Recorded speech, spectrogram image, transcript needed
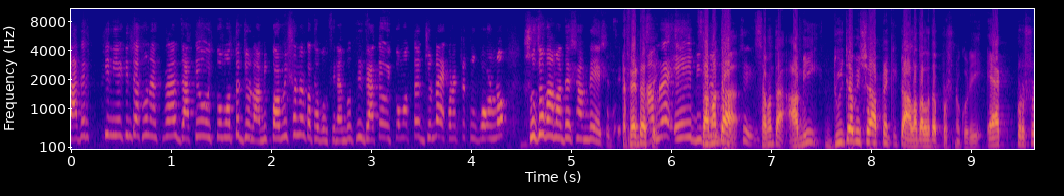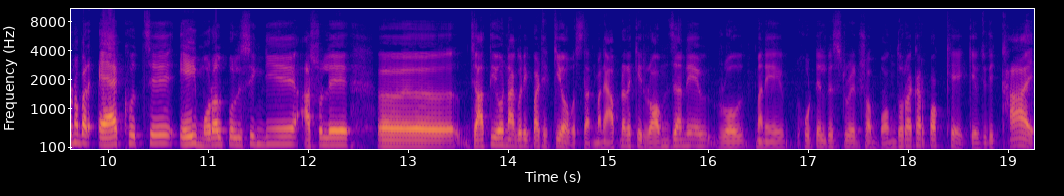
তাদেরকে নিয়ে কিন্তু এখন একটা জাতীয় ঐক্যমতের জন্য আমি কমিশনের কথা বলছি না আমি বলছি জাতীয় ঐক্যমতের জন্য এখন একটা সুবর্ণ সুযোগ আমাদের সামনে এসেছে। আমরা এই সামান্তা সামান্তা আমি দুইটা বিষয় আপনাকে একটু আলাদা আলাদা প্রশ্ন করি। এক প্রশ্ন নাম্বার এক হচ্ছে এই মোরাল পলিসিং নিয়ে আসলে জাতীয় নাগরিক পার্টির কি অবস্থান? মানে আপনারা কি রমজানে মানে হোটেল রেস্টুরেন্ট সব বন্ধ রাখার পক্ষে? কেউ যদি খায়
